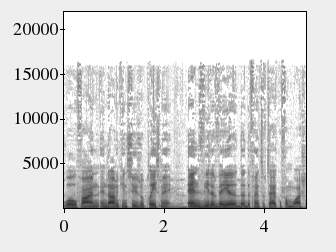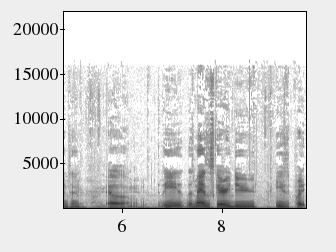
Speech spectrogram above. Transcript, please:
will find Ndamukong Suh's replacement and Vita Vea, the defensive tackle from Washington. Um, he, this man is a scary dude. He's pre-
